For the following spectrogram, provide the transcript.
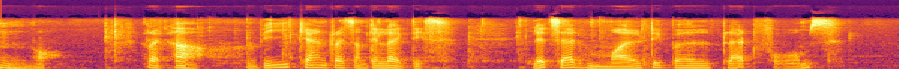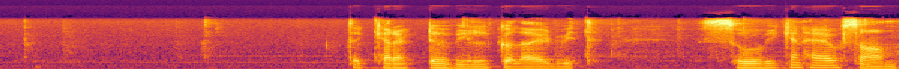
no. Right ah we can try something like this. Let's add multiple platforms. The character will collide with. So we can have some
